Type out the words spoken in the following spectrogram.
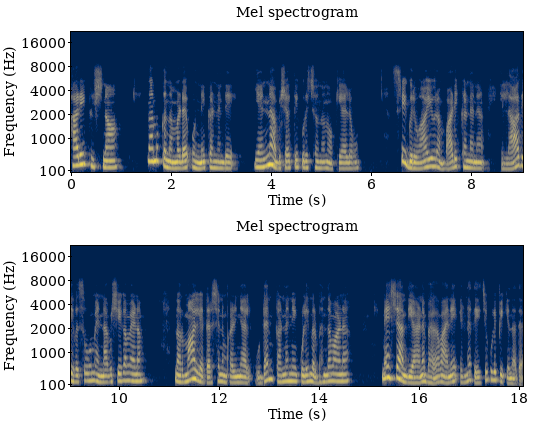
ഹരേ കൃഷ്ണ. നമുക്ക് നമ്മുടെ ഉണ്ണിക്കണ്ണന്റെ എണ്ണ അഭിഷേകത്തെ കുറിച്ചൊന്ന് നോക്കിയാലോ? ശ്രീ ഗുരുവായൂർ അമ്പാടിക്കണ്ണന് എല്ലാ ദിവസവും എണ്ണാഭിഷേകം വേണം. നിർമാല്യ ദർശനം കഴിഞ്ഞാൽ ഉടൻ കണ്ണനെ കുളി നിർബന്ധമാണ്. മേശാന്തിയാണ് ഭഗവാനെ എണ്ണ തേച്ച് കുളിപ്പിക്കുന്നത്.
